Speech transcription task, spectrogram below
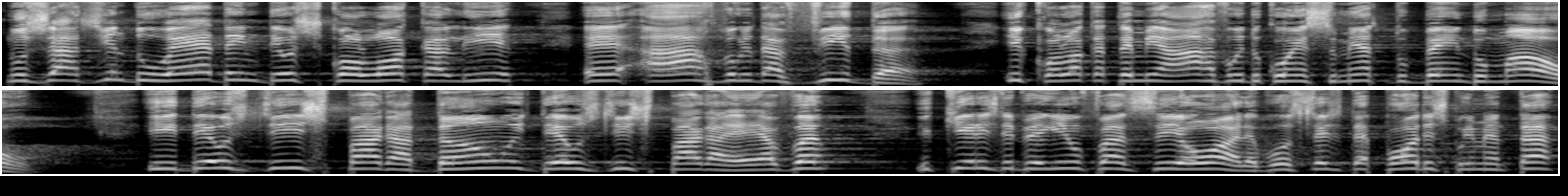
No jardim do Éden, Deus coloca ali é, a árvore da vida e coloca também a árvore do conhecimento do bem e do mal. E Deus diz para Adão e Deus diz para Eva e que eles deveriam fazer: olha, vocês podem experimentar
